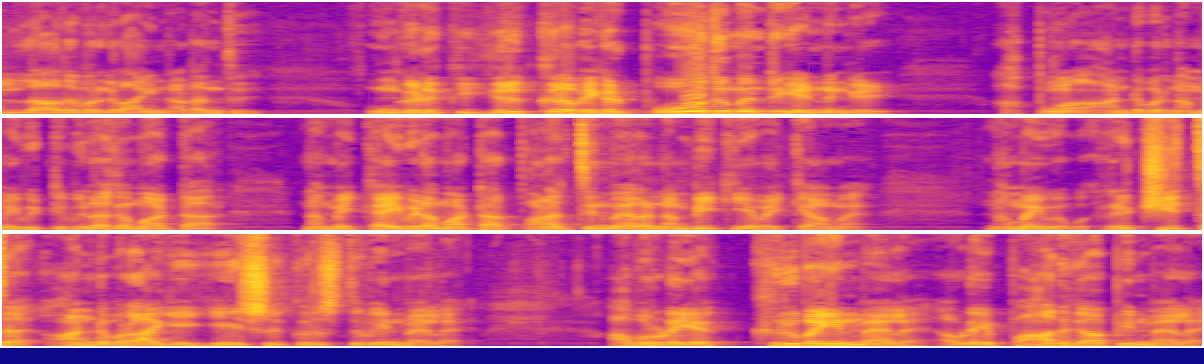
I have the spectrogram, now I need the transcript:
இல்லாதவர்களாய் நடந்து உங்களுக்கு இருக்கிறவைகள் போதுமென்று எண்ணுங்கள். அப்போ ஆண்டவர் நம்மை விட்டு விலக மாட்டார் நம்மை கைவிட மாட்டார் பணத்தின் மேலே நம்பிக்கையை வைக்காமல் நம்மை ரட்சித்த ஆண்டவராகிய இயேசு கிறிஸ்துவின் மேலே அவருடைய கிருபையின் மேலே அவருடைய பாதுகாப்பின் மேலே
